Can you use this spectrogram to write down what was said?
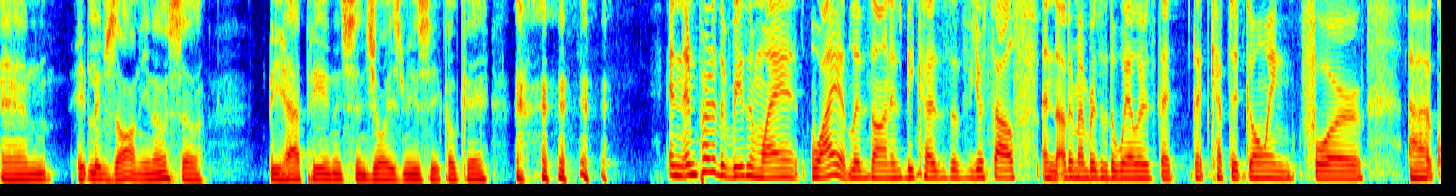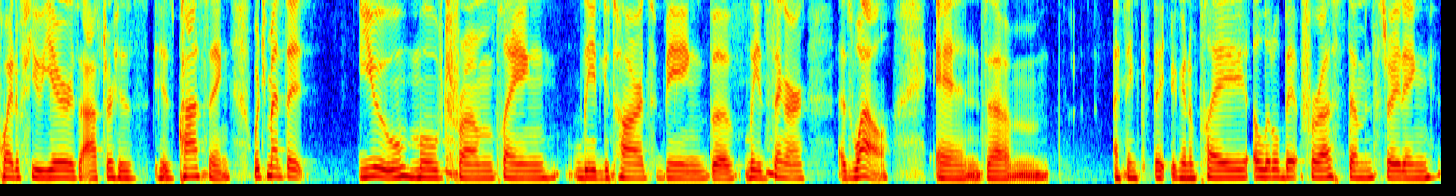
and it lives on. You know, so be happy and just enjoy his music. Okay. And, and part of the reason why it, why it lives on is because of yourself and other members of the Wailers that that kept it going for uh, quite a few years after his his passing, which meant that you moved from playing lead guitar to being the lead singer as well. And um, I think that you're going to play a little bit for us, demonstrating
